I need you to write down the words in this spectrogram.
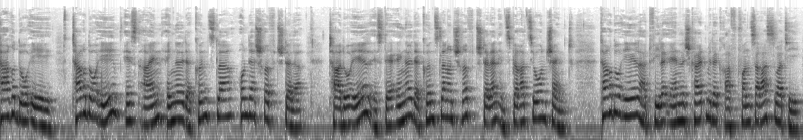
Tardoe. Tardoe ist ein Engel der Künstler und der Schriftsteller. Tardoel ist der Engel, der Künstlern und Schriftstellern Inspiration schenkt. Tardoel hat viele Ähnlichkeiten mit der Kraft von Saraswati.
